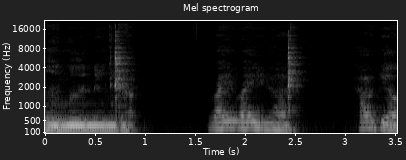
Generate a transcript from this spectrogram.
มือมือหนึ่งก็ไว้ไว้หน่อยข้าวเดียว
